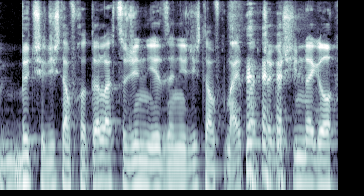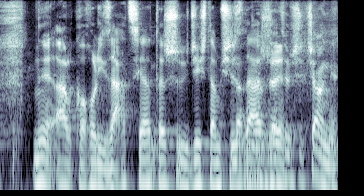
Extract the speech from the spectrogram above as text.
bycie gdzieś tam w hotelach, codziennie jedzenie gdzieś tam w knajpach, czegoś innego, alkoholizacja też gdzieś tam się Za zdarzy. tym się ciągnie.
